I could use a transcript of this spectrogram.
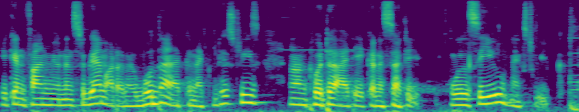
You can find me on Instagram at Anil Buddha and at Connected Histories and on Twitter at AKanisetti. We'll see you next week.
